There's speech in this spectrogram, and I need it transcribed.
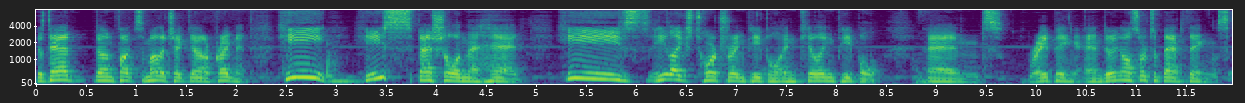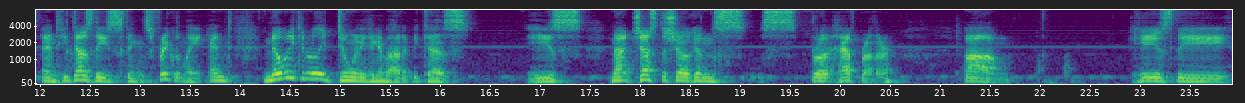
His dad done fucked some other chick, got her pregnant. He he's special in the head. He's he likes torturing people and killing people and raping and doing all sorts of bad things. And he does these things frequently, and nobody can really do anything about it because he's not just the shogun's half brother. Um, he's the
